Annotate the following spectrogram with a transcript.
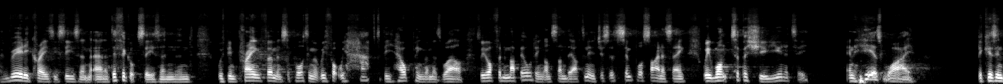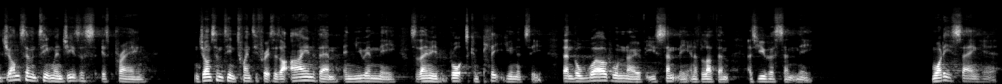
a really crazy season and a difficult season. And we've been praying for them and supporting them. We thought we have to be helping them as well. So we offered them our building on Sunday afternoon, just a simple sign of saying we want to pursue unity. And here's why. Because in John 17, when Jesus is praying, in John 17, 23, it says, I in them and you in me, so they may be brought to complete unity. Then the world will know that you sent me and have loved them as you have sent me. What he's saying here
